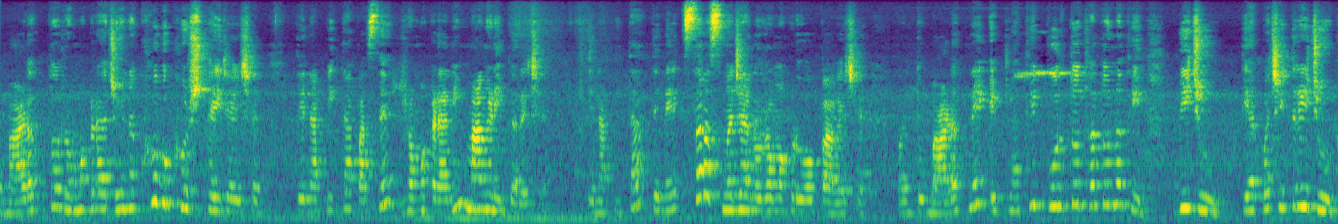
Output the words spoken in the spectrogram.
બાળક તો રમકડા જોઈને ખૂબ ખુશ થઈ જાય છે. તેના પિતા પાસે રમકડાની માંગણી કરે છે. તેના પિતા તેને એક સરસ મજાનું રમકડું અપાવે છે. પરંતુ બાળકને એટલાથી પૂરતું થતું નથી. બીજું, ત્યાર પછી ત્રીજું,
